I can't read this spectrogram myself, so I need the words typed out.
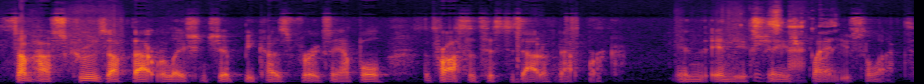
somehow screws up that relationship because, for example, the prosthetist is out of network in, in the exchange Exactly. plan you select.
